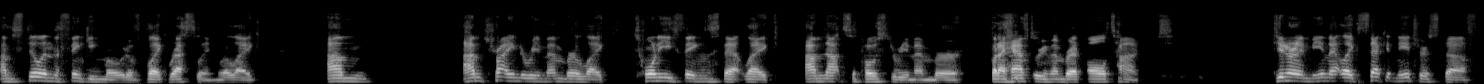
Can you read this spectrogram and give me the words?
I'm still in the thinking mode of like wrestling where like I'm I'm trying to remember like 20 things that like I'm not supposed to remember, but I have to remember at all times. Do you know what I mean? That like second nature stuff.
